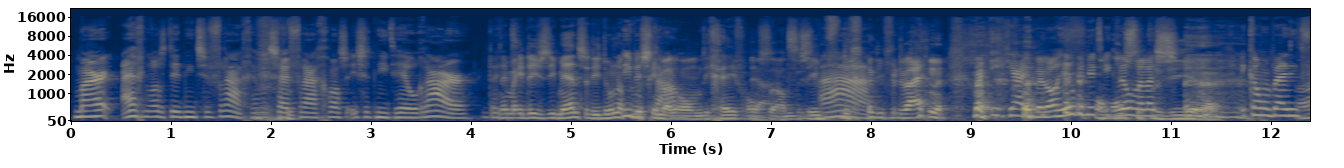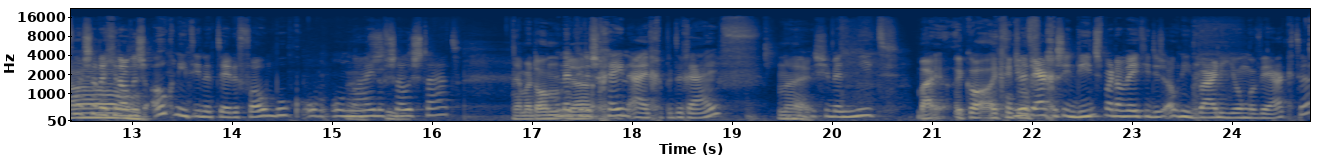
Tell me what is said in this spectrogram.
Maar eigenlijk was dit niet zijn vraag. Hè? Want zijn vraag was, is het niet heel raar? Dat Nee, maar die, die mensen die doen dat Die misschien wel om. Die geven ons Ja, dat. die Die, Ah. die, die verdwijnen. Maar ik, ja, ik ben wel heel benieuwd. Om ik wil wel eens. plezieren. Ik kan me bijna niet voorstellen dat je dan Oh. dus ook niet in het telefoonboek on- online of zo staat. Ja, maar dan... Dan heb ja, je dus geen eigen bedrijf. Nee. Dus je bent niet. Maar ik, ik ging Je bent ergens in dienst, maar dan weet hij dus ook niet waar die jongen werkte.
